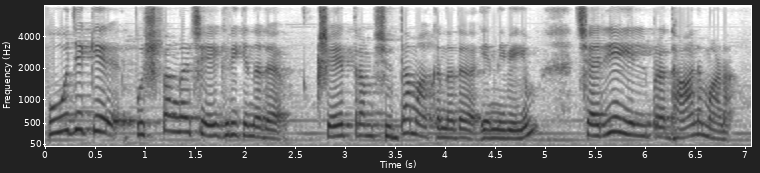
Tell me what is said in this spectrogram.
പൂജയ്ക്ക് പുഷ്പങ്ങൾ ശേഖരിക്കുന്നത് ക്ഷേത്രം ശുദ്ധമാക്കുന്നത് എന്നിവയും ചര്യയിൽ പ്രധാനമാണ്.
